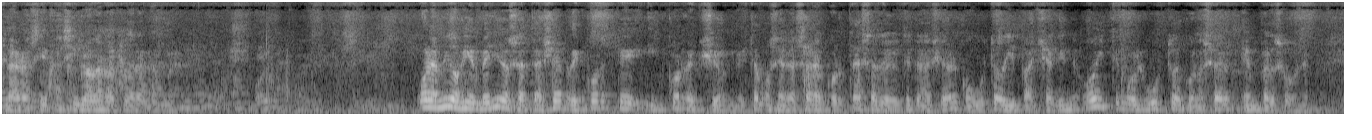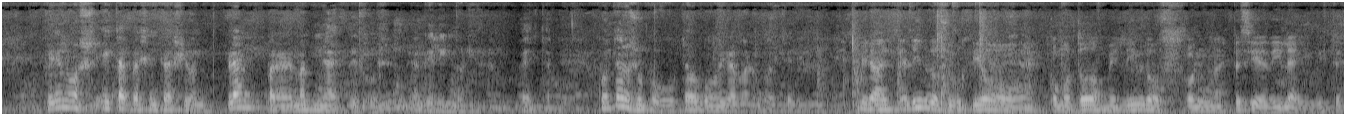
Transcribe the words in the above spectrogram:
Claro, así, así lo agarra toda la cámara. Hola amigos, bienvenidos a Taller de Corte y Corrección. Estamos en la sala Cortázar de la Biblioteca Nacional con Gustavo Dipacha, quien hoy tengo el gusto de conocer en persona. Tenemos esta presentación, Plan para la máquina de espejos. Vean qué lindo libro. Ahí está. Contanos un poco, Gustavo, cómo ir la con este libro. Mira, este libro surgió, como todos mis libros, con una especie de delay, ¿viste?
